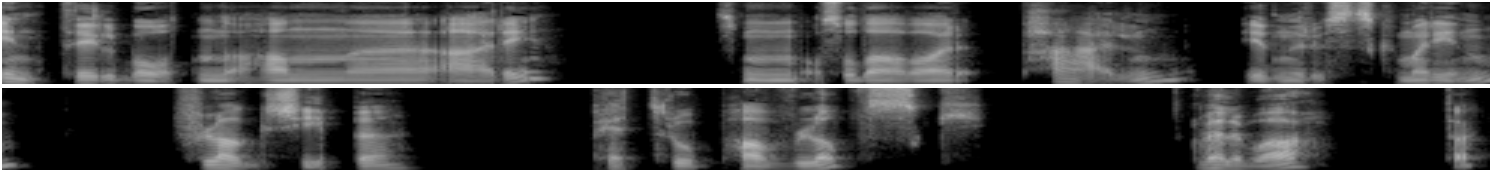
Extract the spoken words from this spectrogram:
Inntil båten han eh, er i, som også da var perlen i den russiske marinen, flaggskipet Petropavlovsk, Veldig bra. takk,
